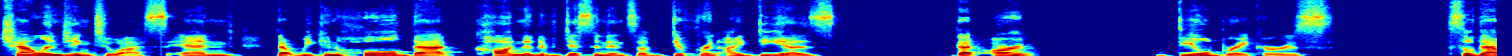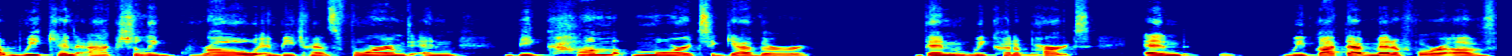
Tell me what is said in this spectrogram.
challenging to us. And that we can hold that cognitive dissonance of different ideas that aren't deal breakers so that we can actually grow and be transformed and become more together than we could mm-hmm. apart. And we've got that metaphor of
